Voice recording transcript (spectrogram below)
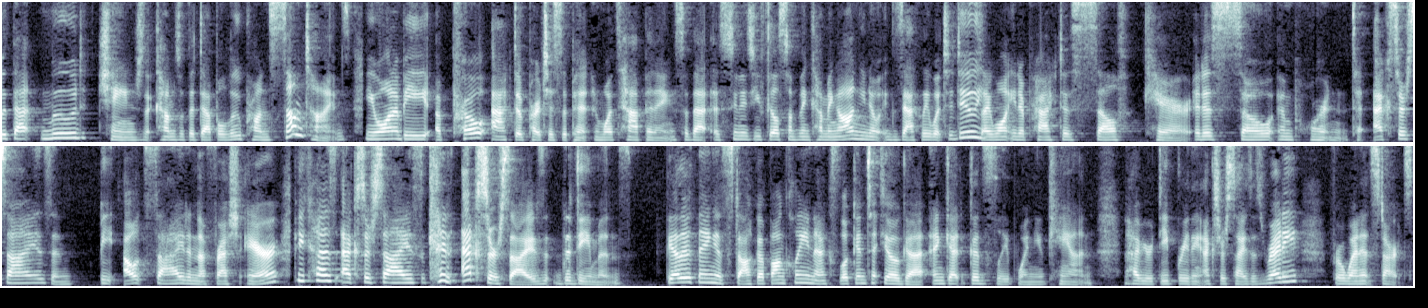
with that mood change that comes with the Depo-Lupron, sometimes you want to be a proactive participant in what's happening so that as soon as you feel something coming on, you know exactly what to do. I want you to practice self-care. It is so important to exercise and be outside in the fresh air because exercise can exercise the demons. The other thing is stock up on Kleenex, look into yoga, and get good sleep when you can. Have your deep breathing exercises ready for when it starts.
